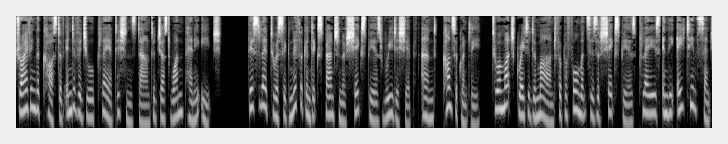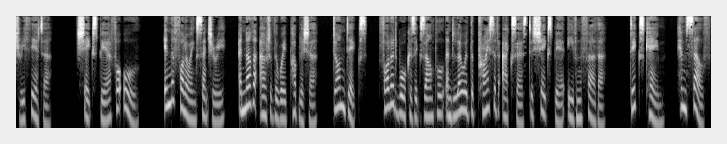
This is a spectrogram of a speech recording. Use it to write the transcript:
driving the cost of individual play editions down to just one penny each. This led to a significant expansion of Shakespeare's readership and, consequently, to a much greater demand for performances of Shakespeare's plays in the 18th century theatre. Shakespeare for All. In the following century, Another out of the way publisher, John Dicks, followed Walker's example and lowered the price of access to Shakespeare even further. Dicks came, himself,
